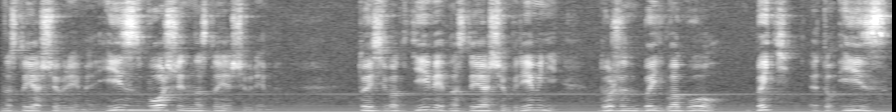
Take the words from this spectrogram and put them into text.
в настоящее время, is washing в настоящее время. То есть в активе в настоящем времени должен быть глагол быть, это is,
